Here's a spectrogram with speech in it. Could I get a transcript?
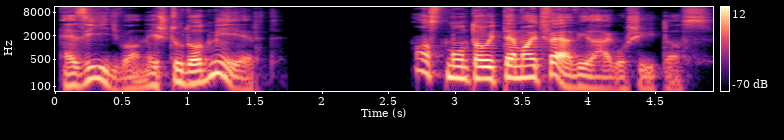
Ez így van, és tudod miért? Azt mondta, hogy te majd felvilágosítasz.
